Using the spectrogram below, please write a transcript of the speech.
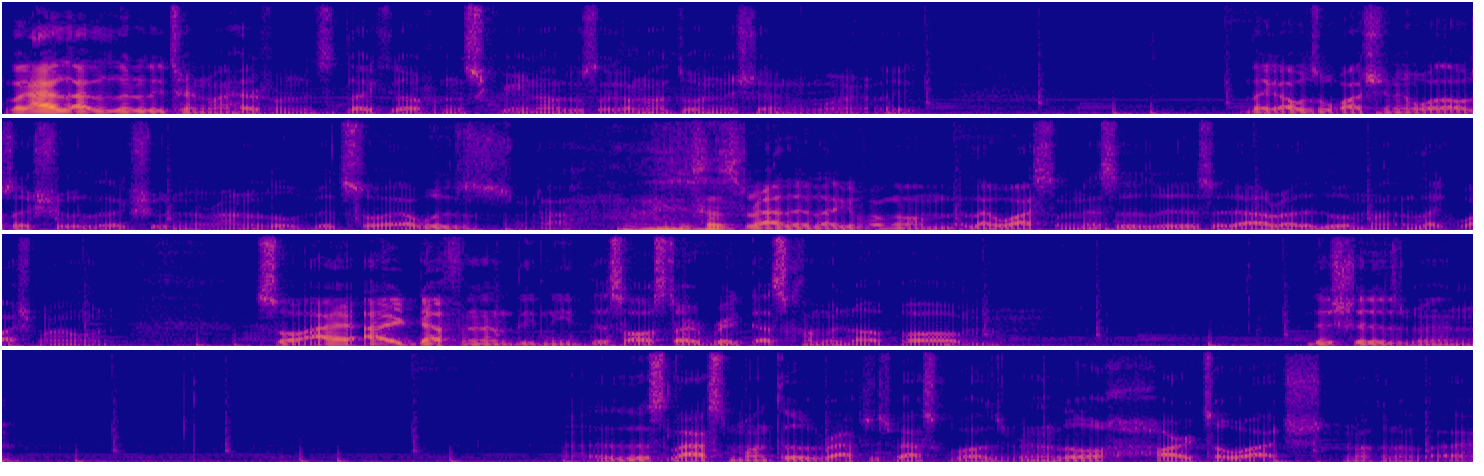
Like I, I literally turned my head from this like uh, from the screen. I was just like, I'm not doing this shit anymore. Like like I was watching it while I was like shooting like shooting around a little bit. So I was uh, just rather like if I'm gonna like watch some misses or this or that, I'd rather do it my, like watch my own. So I I definitely need this All Star break that's coming up. Um, this shit has been. Uh, this last month of Raptors basketball has been a little hard to watch. Not gonna lie,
